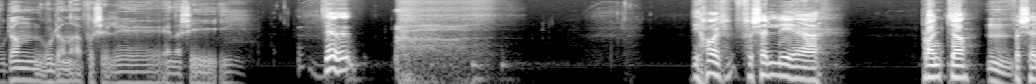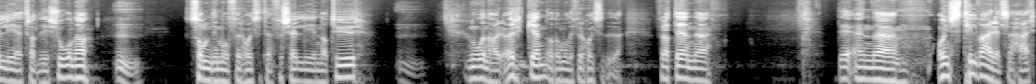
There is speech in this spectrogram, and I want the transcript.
Hvordan, hvordan er forskjellig energi i Det, de har forskjellige planter, Mm. forskjellige tradisjoner Mm. som de må forholde seg til. Forskjellig natur. Mm. Noen har ørken, og da må de forholde seg til det. For at det er en, eh, det er en uh, åndstilværelse her.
